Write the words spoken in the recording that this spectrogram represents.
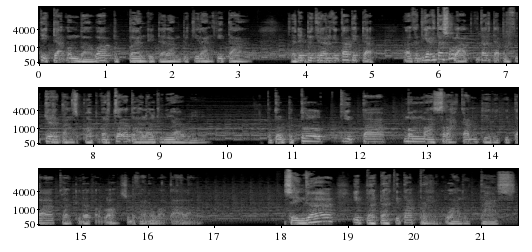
tidak membawa beban di dalam pikiran kita. Jadi pikiran kita tidak, eh, ketika kita sholat kita tidak berpikir tentang sebuah pekerjaan atau hal-hal duniawi. Betul-betul kita memasrahkan diri kita ke hadirat Allah Subhanahu wa Ta'ala, sehingga ibadah kita berkualitas.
